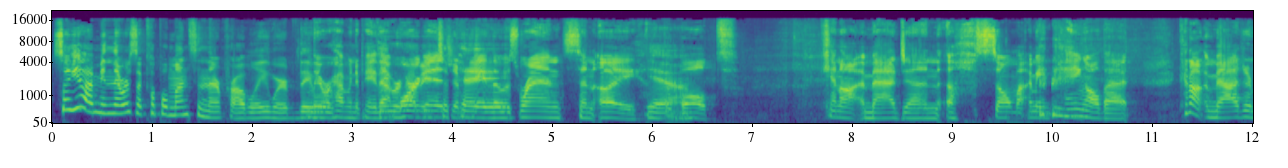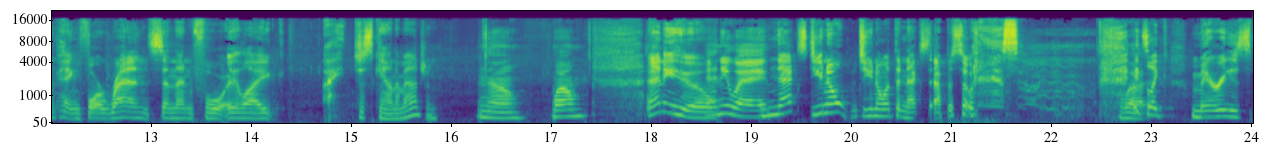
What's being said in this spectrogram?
So yeah, I mean there was a couple months in there probably where they, they, were, having to pay that were mortgage to and pay those rents and I Yeah. the vault. Cannot imagine ugh, so much. I mean, paying all that. Cannot imagine paying for rents and then for like. I just can't imagine. No. Well, Anywho, Anyway. next, do you know? Do you know what the next episode is? what? It's like Meri's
